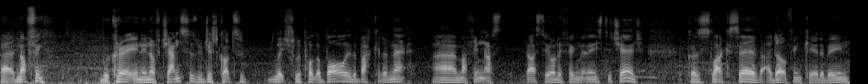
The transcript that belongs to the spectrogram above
Uh, nothing. we're creating enough chances. We've just got to literally put the ball in the back of the net. Um, I think that's that's the only thing that needs to change. Because, like I say, I don't think it'd have been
